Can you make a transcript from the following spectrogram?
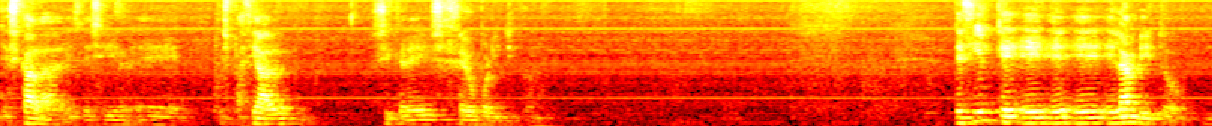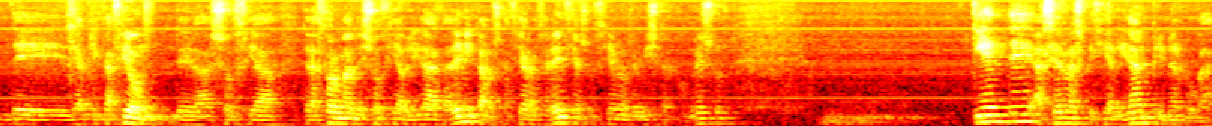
de escala, es decir, eh, espacial, si queréis, geopolítico. Decir que eh, eh, eh el ámbito de, de aplicación de la sociedad de, las formas de sociabilidad académica a los que hacía referencia, asociaciones, revistas, congresos, tiende a ser la especialidad en primer lugar.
